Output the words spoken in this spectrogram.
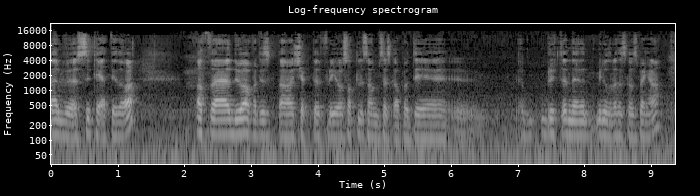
nervøsitet i det òg? At eh, du har faktisk da kjøpt et fly og satt liksom selskapet ut i eh, Brukt en del millioner av selskapets penger, da?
